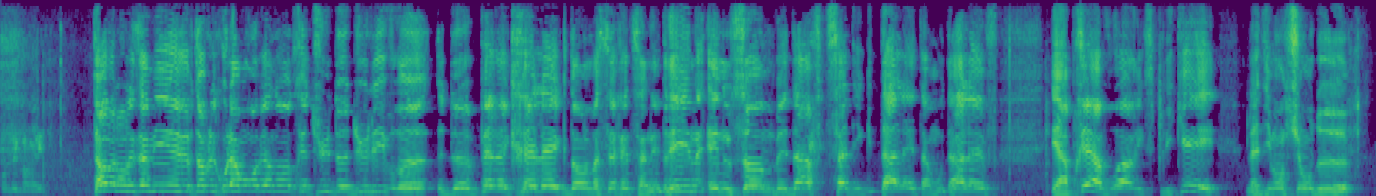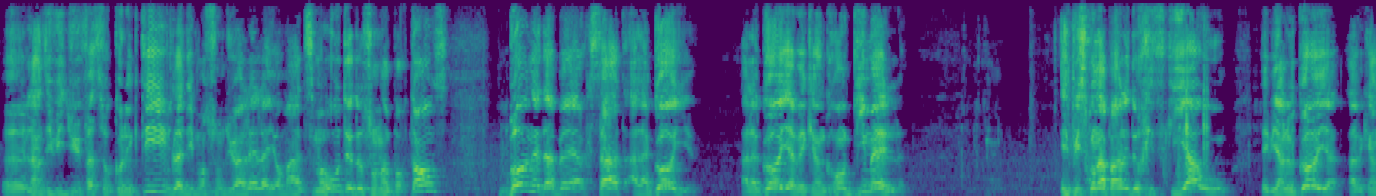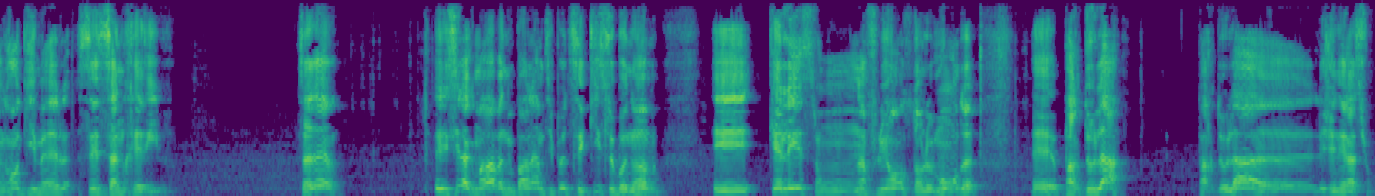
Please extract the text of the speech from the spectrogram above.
pour démarrer. Tov, alors les amis, Tov les on revient dans notre étude du livre de Perek Relek dans le Maseret Sanhedrin, et nous sommes Bedaf Tzadik Dalet Amud Aleph, et après avoir expliqué la dimension de euh, l'individu face au collectif, la dimension du Halel Ayom Ha'atzmaut et de son importance, Bon Edaber Ksat à la Goy, à la Goy avec un grand guimel. Et puisqu'on a parlé de Chizkiyahu, eh bien le Goy avec un grand guimel, c'est Sancheriv. C'est-à-dire, et ici la Gemara va nous parler un petit peu de c'est qui ce bonhomme et quelle est son influence dans le monde par-delà, par-delà euh, les générations.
